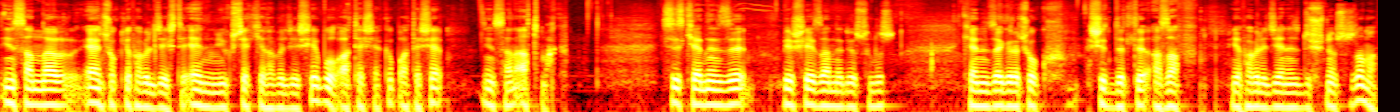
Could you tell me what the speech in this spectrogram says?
insanlar en çok yapabileceği işte en yüksek yapabileceği şey bu. Ateş yakıp ateşe insanı atmak. Siz kendinizi bir şey zannediyorsunuz. Kendinize göre çok şiddetli azap yapabileceğinizi düşünüyorsunuz ama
